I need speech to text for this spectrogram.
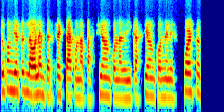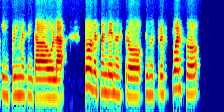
Tú conviertes la ola en perfecta con la pasión, con la dedicación, con el esfuerzo que imprimes en cada ola. Todo depende de nuestro, de nuestro esfuerzo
